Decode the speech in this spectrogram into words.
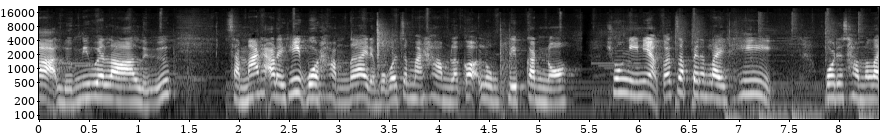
กาสหรือมีเวลาหรือสามารถอะไรที่โบทำได้เดี๋ยวโบก็จะมาทำแล้วก็ลงคลิปกันเนาะช่วงนี้เนี่ยก็จะเป็นอะไรที่โบจะทำอะไร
